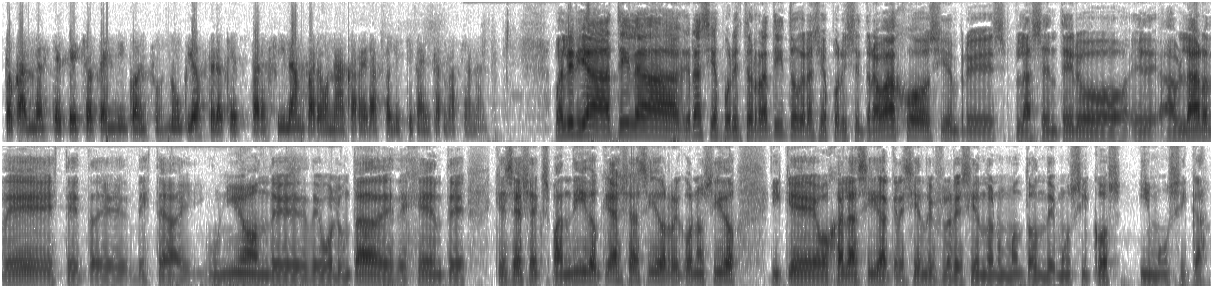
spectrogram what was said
tocando este techo técnico en sus núcleos, pero que perfilan para una carrera solística internacional. Valeria Tela, gracias por este ratito, gracias por ese trabajo. Siempre es placentero eh, hablar de, este, de, esta unión de, de, voluntades, de gente que se haya expandido, que haya sido reconocido y que ojalá siga creciendo y floreciendo en un montón de músicos y música.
